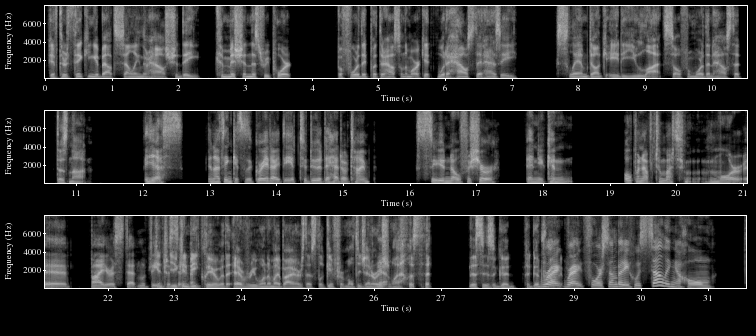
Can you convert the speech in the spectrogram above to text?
if they're thinking about selling their house, should they commission this report before they put their house on the market? Would a house that has a slam dunk ADU lot sell for more than a house that does not? Yes. And I think it's a great idea to do it ahead of time so you know for sure and you can open up to much more uh, buyers that would be you interested. You can in be clear with every one of my buyers that's looking for multi generational yeah. house that this is a good a good product. right right for somebody who's selling a home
